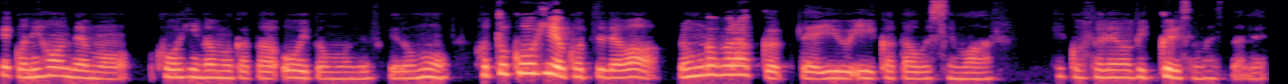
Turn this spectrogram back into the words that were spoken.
結構日本でもコーヒー飲む方多いと思うんですけども、ホットコーヒーをこっちでは、 long black っていう言い方をします。結構それはびっくりしましたね。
